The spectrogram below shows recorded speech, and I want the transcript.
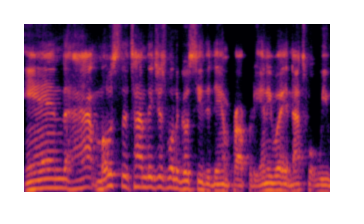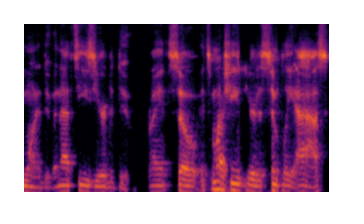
And most of the time they just want to go see the damn property anyway. And that's what we want to do. And that's easier to do. Right. So it's much right. easier to simply ask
